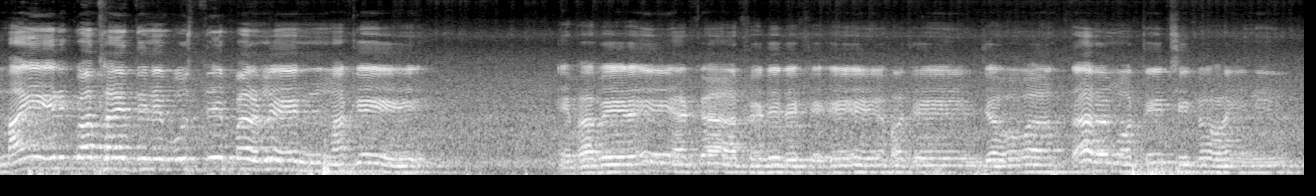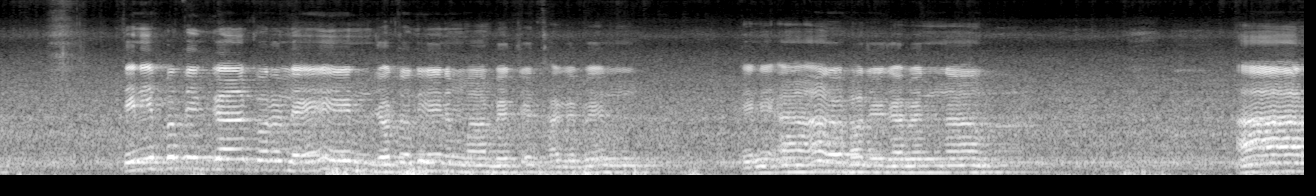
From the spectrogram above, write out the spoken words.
মায়ের কথায় তিনি বুঝতে পারলেন মাকে। এভাবে একা ফেলে রেখে হজে যাওয়া তার মোটে ঠিক হয়নি। তিনি প্রতিজ্ঞা করলেন, যতদিন মা বেঁচে থাকবেন, তিনি আর হজে যাবেন না। আর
